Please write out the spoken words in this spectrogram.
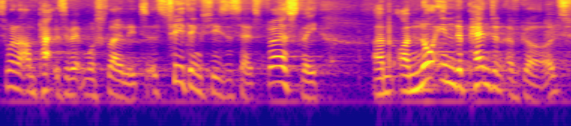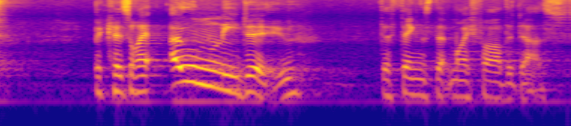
So I want to unpack this a bit more slowly. There's two things Jesus says. Firstly, um, I'm not independent of God because I only do the things that my father does.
